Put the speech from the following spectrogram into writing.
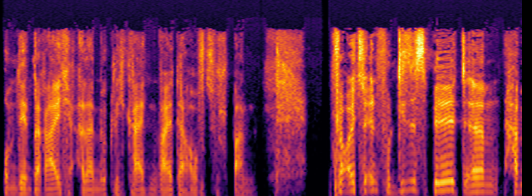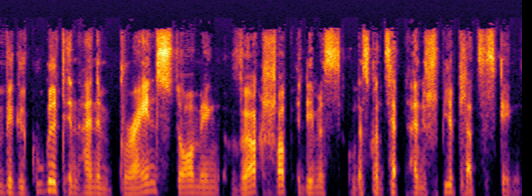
um den Bereich aller Möglichkeiten weiter aufzuspannen. Für euch zur Info, dieses Bild ähm, haben wir gegoogelt in einem Brainstorming-Workshop, in dem es um das Konzept eines Spielplatzes ging. Und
